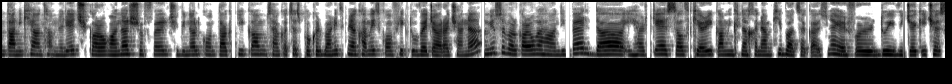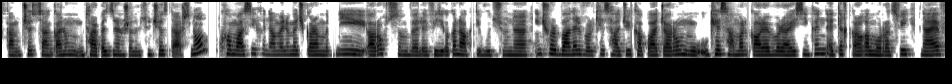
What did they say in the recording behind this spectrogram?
ընտանիքի անդամների հետ չկարողանալ շփվել, չգնալ կոնտակտի կամ ցանկացած փոքր բանից միանգամից կոնֆլիկտ ու վեճ առաջանա։ Մյուսը, որ կարող է հանդիպել, դա իհարկե self-care-ի կամ ինքնախնամքի բացակայությունն է, երբ որ դու ի վիճակի չես կամ չես ցանկանում ընդհանրապես դրան ուշադրություն չես դարձնում քո մասի խնամելու մեջ կարող մտնի առողջ սնվելը, ֆիզիկական ակտիվությունը, ինչ որ բաներ, որ քեզ հաճույք է պատճառում ու քեզ համար կարևոր է, այսինքն այդտեղ կարող է մոռացվի նաև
